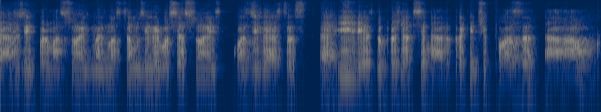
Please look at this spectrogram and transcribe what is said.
dados e informações, mas nós estamos em negociações com as diversas uh, ilhas do projeto Cerrado para que a gente possa, ao,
